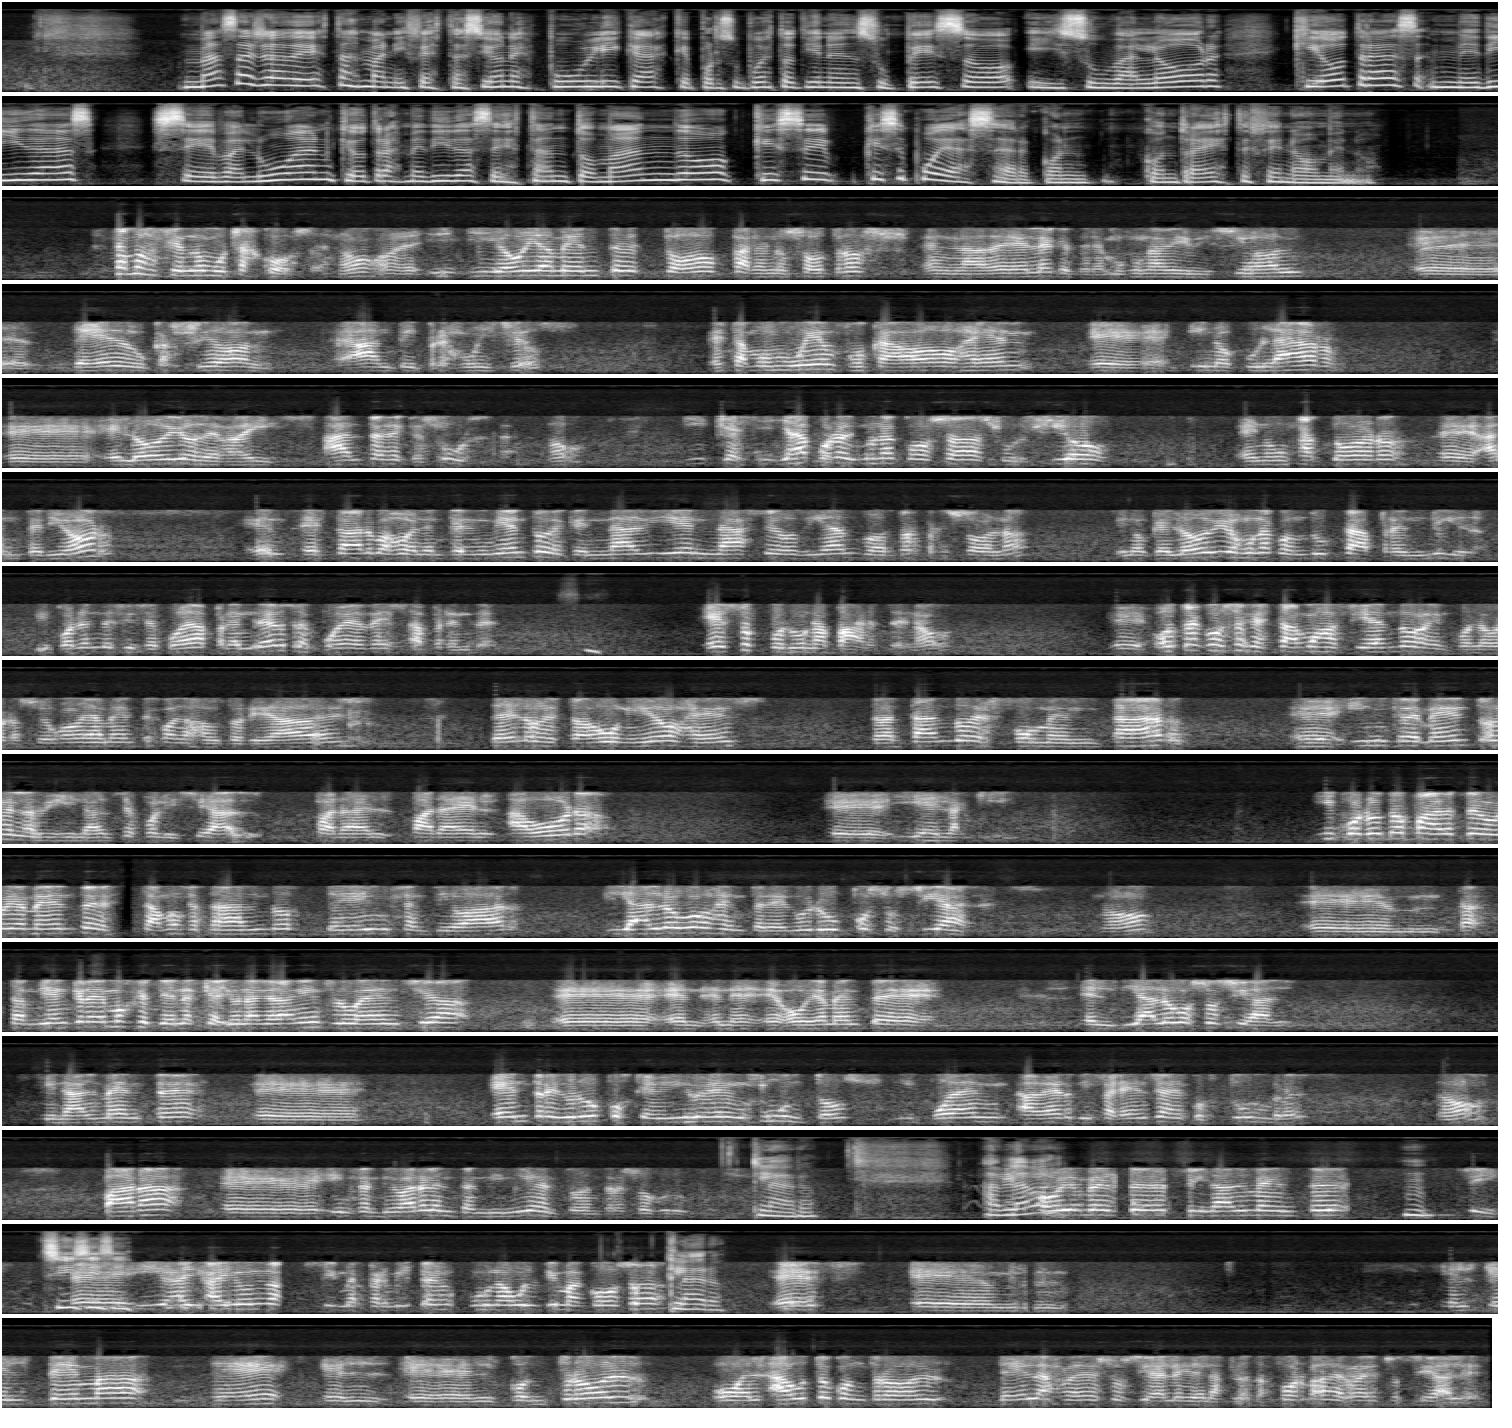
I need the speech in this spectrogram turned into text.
Más allá de estas manifestaciones públicas que por supuesto tienen su peso y su valor, ¿qué otras medidas se evalúan? ¿Qué otras medidas se están tomando? ¿Qué se, qué se puede hacer con, contra este fenómeno? estamos haciendo muchas cosas, ¿no? Y, obviamente todo para nosotros en la ADL, que tenemos una división eh, de educación anti-prejuicios, estamos muy enfocados en eh, inocular eh, el odio de raíz antes de que surja, ¿no? Y que si ya por alguna cosa surgió en un factor anterior, estar bajo el entendimiento de que nadie nace odiando a otra persona, sino que el odio es una conducta aprendida y por ende si se puede aprender, se puede desaprender. Eso por una parte, ¿no? Eh, otra cosa que estamos haciendo en colaboración obviamente con las autoridades de los Estados Unidos es tratando de fomentar eh, incrementos en la vigilancia policial para el, para el ahora eh, y el aquí. Y por otra parte, obviamente, estamos tratando de incentivar diálogos entre grupos sociales ¿no? Eh, también creemos que tiene que hay una gran influencia en, obviamente el diálogo social finalmente entre grupos que viven juntos y pueden haber diferencias de costumbres no para incentivar el entendimiento entre esos grupos. Claro. Obviamente finalmente mm. sí sí sí, sí. y hay, hay una si me permiten una última cosa claro. es el, el tema de el, control o el autocontrol de las redes sociales, de las plataformas de redes sociales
